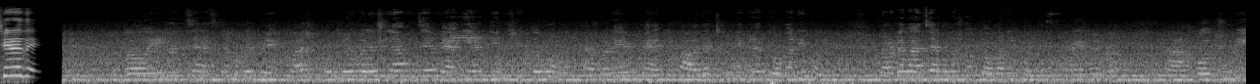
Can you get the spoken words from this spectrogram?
ছেড়ে দে তো এই হচ্ছে আজকে আমাদের ব্রেকফাস্ট প্রথমে বলেছিলাম যে ম্যাগি আর ডিম সিদ্ধ করব তারপরে ম্যাগি পাওয়া যাচ্ছে না এখানে দোকানই খোলে নটা বাজে এখনও সব দোকানই খোলে তাই জন্য আহ, কচুরি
